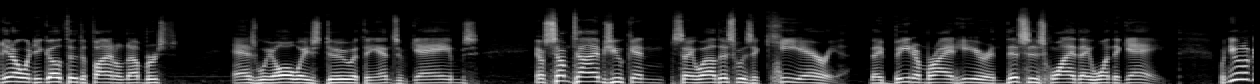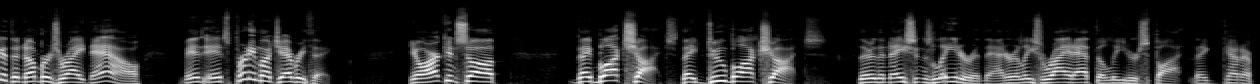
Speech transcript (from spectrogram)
You know, when you go through the final numbers, as we always do at the ends of games, you know, sometimes you can say, well, this was a key area. They beat them right here, and this is why they won the game. When you look at the numbers right now, I mean, it's pretty much everything. You know, Arkansas, they block shots. They do block shots they're the nation's leader in that, or at least right at the leader spot. They kind of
